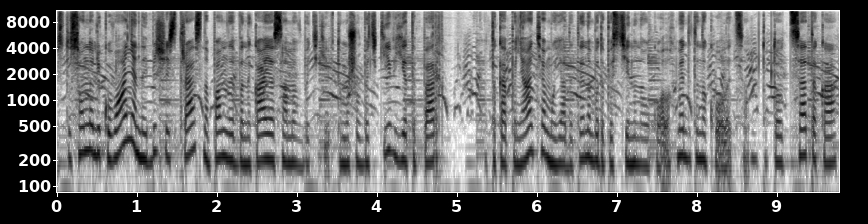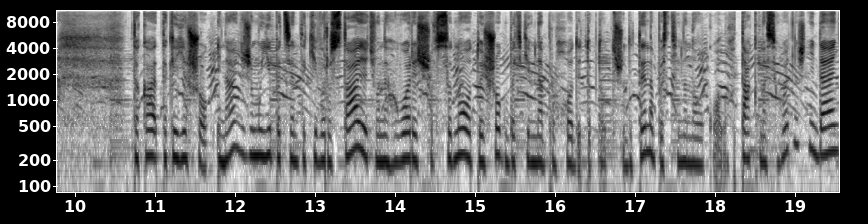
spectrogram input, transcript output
стосовно лікування, найбільший стрес, напевне, виникає саме в батьків, тому що в батьків є тепер таке поняття Моя дитина буде постійно на уколах. Моя дитина колиться. Тобто, це така така, такий є шок. І навіть вже мої пацієнти, які виростають, вони говорять, що все одно той шок батьків не проходить, тобто що дитина постійно на уколах. Так, на сьогоднішній день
